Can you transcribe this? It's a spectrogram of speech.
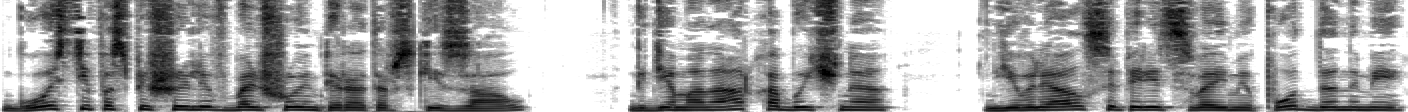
Гости поспешили в большой императорский зал, где монарх обычно являлся перед своими подданными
